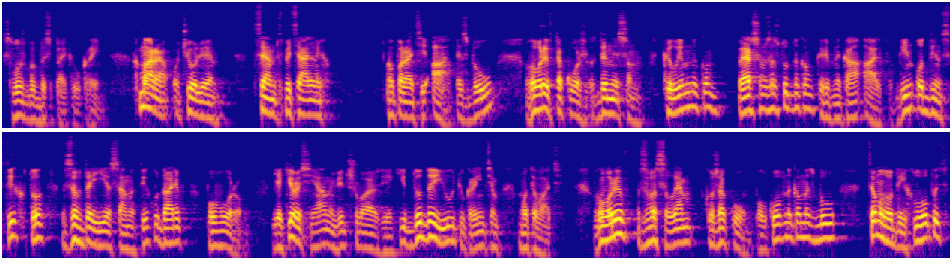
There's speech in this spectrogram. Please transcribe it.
Служби безпеки України. Хмара очолює Центр спеціальних операцій А СБУ. Говорив також з Денисом Килимником, першим заступником керівника Альфа. Він один з тих, хто завдає саме тих ударів по ворогу, які росіяни відчувають, які додають українцям мотивації. Говорив з Василем Козаком, полковником СБУ. Це молодий хлопець,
